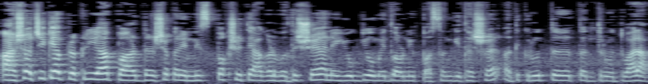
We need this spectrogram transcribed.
આશા છે કે આ પ્રક્રિયા પારદર્શક અને નિષ્પક્ષ રીતે આગળ વધશે અને યોગ્ય ઉમેદવારોની પસંદગી થશે. અધિકૃત તંત્રો દ્વારા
